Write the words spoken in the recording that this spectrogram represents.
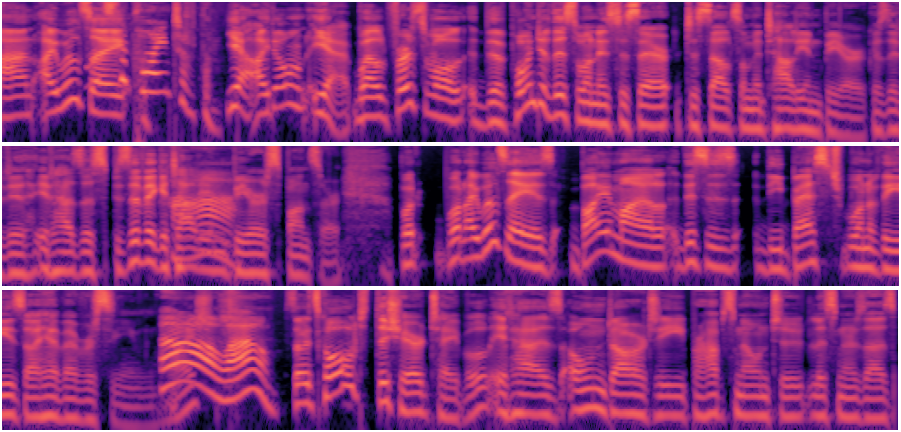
And I will say, the point of them? yeah, I don't. Yeah, well, first of all, the point of this one is to sell to sell some Italian beer because it is- it has a specific Italian Ah. beer sponsor. But what I will say is, by a mile, this is the best one of these I have ever seen. right? Oh, wow. So it's called The Shared Table. It has Owen Doherty, perhaps known to listeners as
